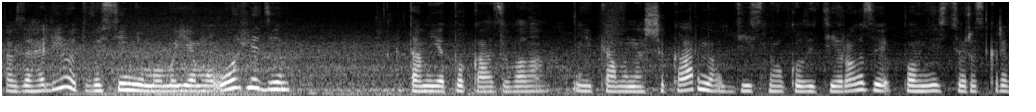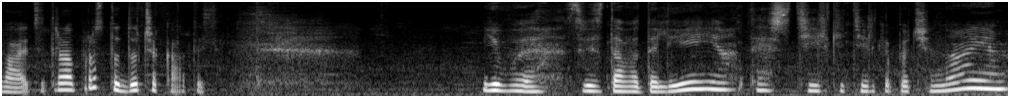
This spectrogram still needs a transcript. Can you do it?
А взагалі, от в осінньому моєму огляді, там я показувала, яка вона шикарна. Дійсно, коли ті рози повністю розкриваються. Треба просто дочекатись. Юве звізда Водолея теж тільки-тільки починає.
